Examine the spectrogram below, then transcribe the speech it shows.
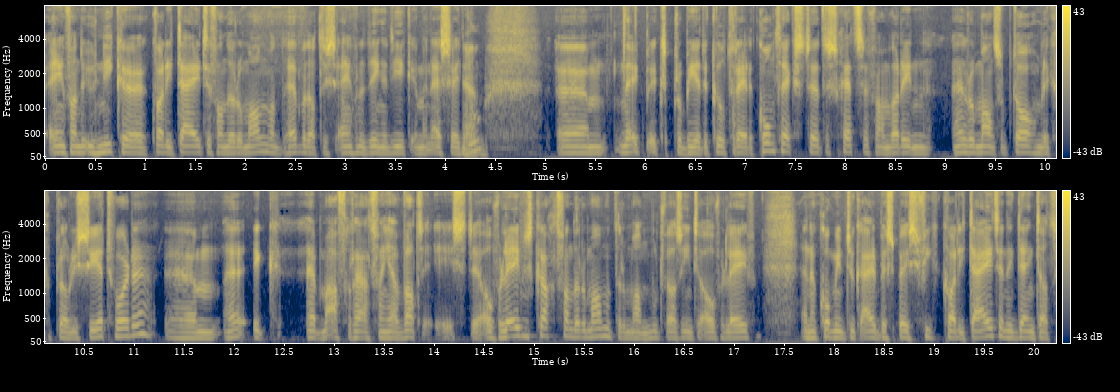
een van de unieke kwaliteiten van de roman. Want he, dat is een van de dingen die ik in mijn essay ja. doe. Um, nee, ik, ik, probeer de culturele context te schetsen... van waarin he, romans op het ogenblik geproduceerd worden. Um, he, ik heb me afgevraagd van... ja, wat is de overlevingskracht van de roman? Want de roman moet wel zien te overleven. En dan kom je natuurlijk uit bij specifieke kwaliteiten. En ik denk dat,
